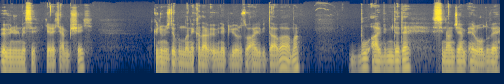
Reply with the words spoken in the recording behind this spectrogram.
övünülmesi gereken bir şey. Günümüzde bununla ne kadar övünebiliyoruz o ayrı bir dava ama Bu albümde de Sinan Cem Eroğlu ve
